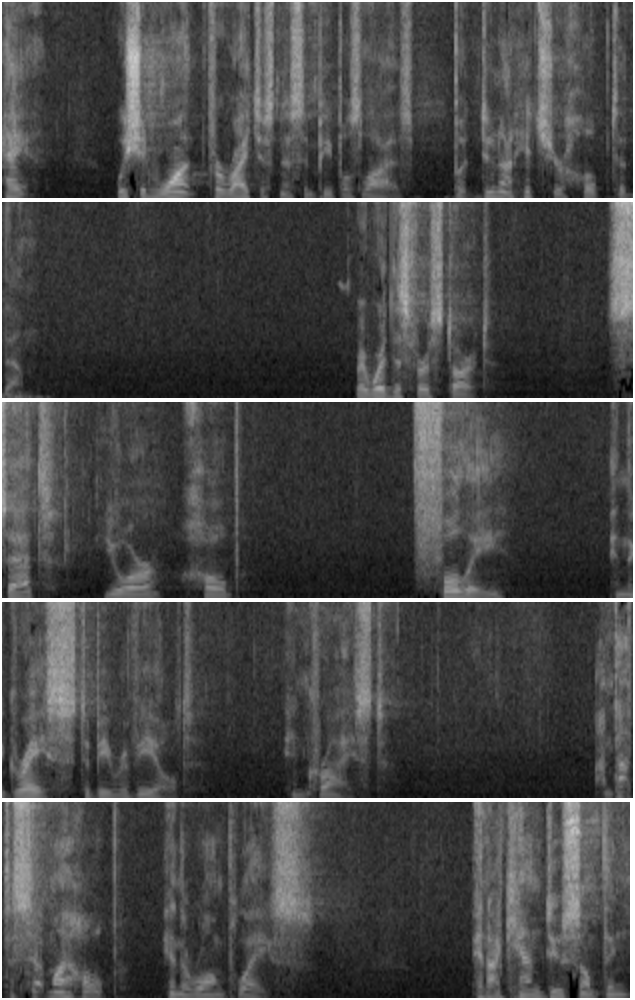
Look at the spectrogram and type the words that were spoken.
Hey, we should want for righteousness in people's lives, but do not hitch your hope to them. Right, where'd this first start? Set your hope fully in the grace to be revealed in Christ. I'm not to set my hope in the wrong place. And I can do something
